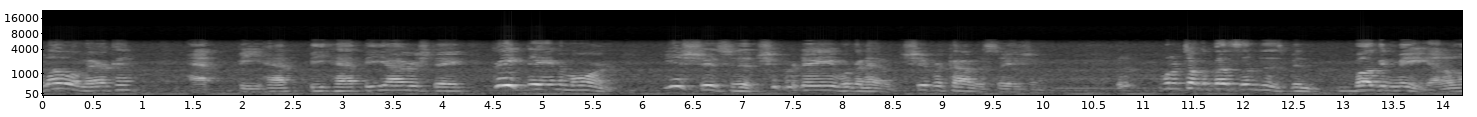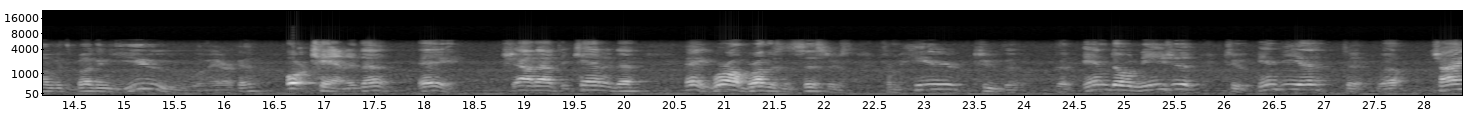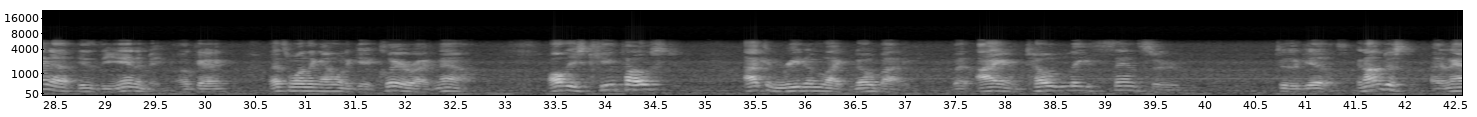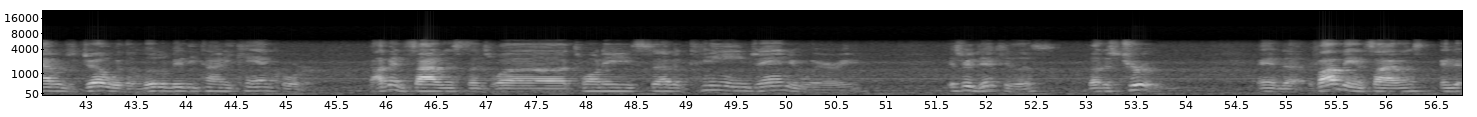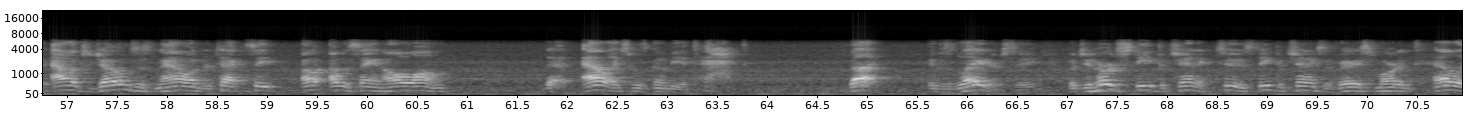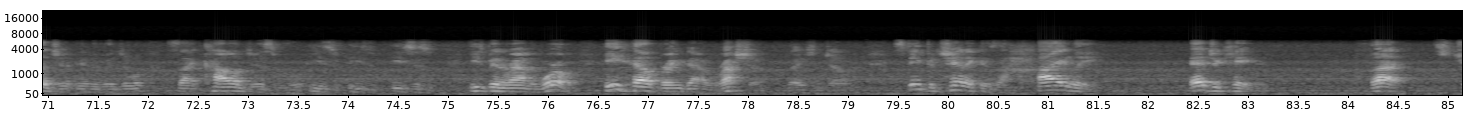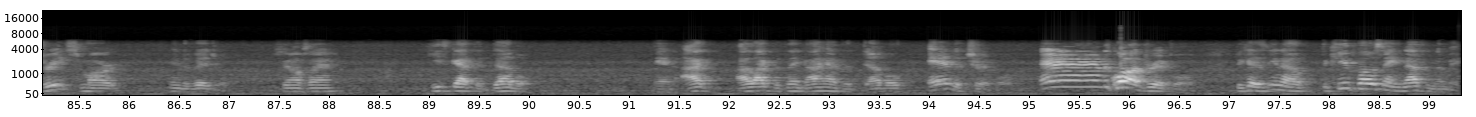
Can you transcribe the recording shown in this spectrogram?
Hello, America. Happy, happy, happy Irish Day. Great day in the morning. Yes, it's a chipper day. We're going to have a chipper conversation. But I want to talk about something that's been bugging me. I don't know if it's bugging you, America, or Canada. Hey, shout out to Canada. Hey, we're all brothers and sisters from here to the, the Indonesia to India to, well, China is the enemy, okay? That's one thing I want to get clear right now. All these Q posts, I can read them like nobody, but I am totally censored to the gills. And I'm just an average Joe with a little bitty tiny camcorder. I've been silenced since uh, 2017 January. It's ridiculous, but it's true. And uh, if I'm being silenced, and Alex Jones is now under attack, see, I, I was saying all along that Alex was going to be attacked, but it was later, see. But you heard Steve Pieczenik too. Steve Pieczenik's a very smart, intelligent individual, psychologist. He's he's he's just, he's been around the world. He helped bring down Russia, ladies and gentlemen. Steve Pieczenik is a highly educated but street smart individual. See what I'm saying? He's got the double. And I I like to think I have the double and the triple and the quadruple. Because, you know, the Q post ain't nothing to me.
